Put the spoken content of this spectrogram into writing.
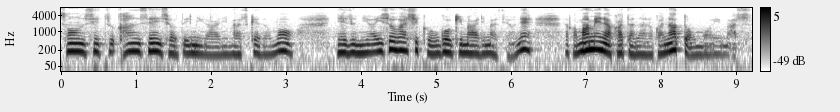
損失感染症という意味がありますけどもネズミは忙しく動き回りますよね。だからまめな方なのかなと思います。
